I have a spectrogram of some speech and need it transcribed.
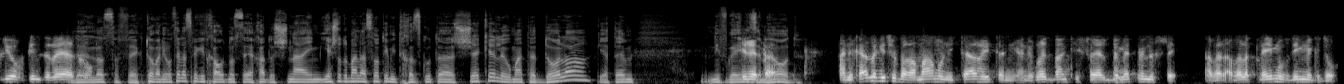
בלי עובדים זה לא יעזור. ללא ספק. טוב, אני רוצה להספיק איתך עוד נושא אחד או שניים. יש עוד מה לעשות עם התחזקות השקל לעומת הדולר? כי אתם נפגעים מזה מאוד. אני חייב להגיד שברמה המוניטרית, אני, אני רואה את בנק ישראל באמת מנסה, אבל, אבל התנאים עובדים נגדו.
